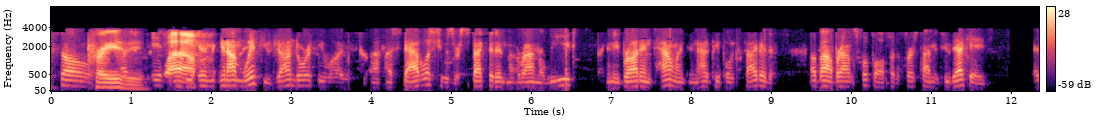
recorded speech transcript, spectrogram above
So crazy. It, Wow. And, and I'm with you. John Dorsey was uh, established. He was respected in around the league, and he brought in talent and had people excited about Browns football for the first time in two decades. Uh,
